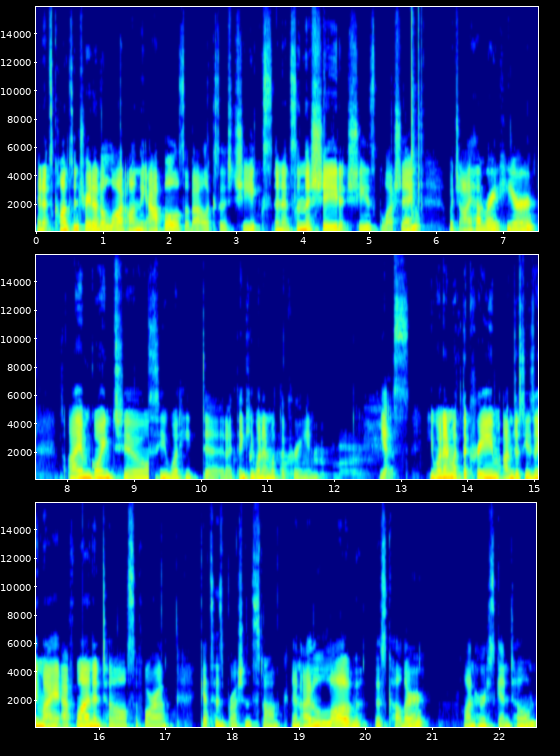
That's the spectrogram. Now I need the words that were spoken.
and it's concentrated a lot on the apples of Alix's cheeks and it's in the shade She's Blushing, which I have right here. So I am going to see what he did. I think he went in with the cream. Yes, he went in with the cream. I'm just using my F1 until Sephora gets his brush in stock. And I love this color on her skin tone.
